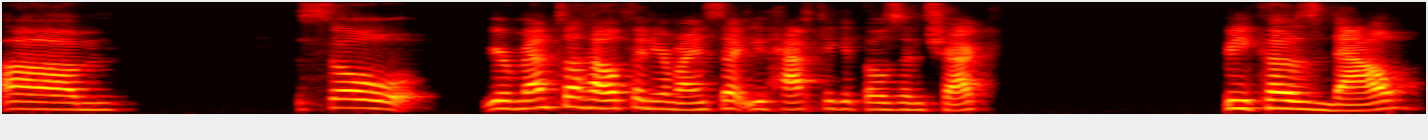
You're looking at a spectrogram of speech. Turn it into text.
Um, so your mental health and your mindset, you have to get those in check because now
